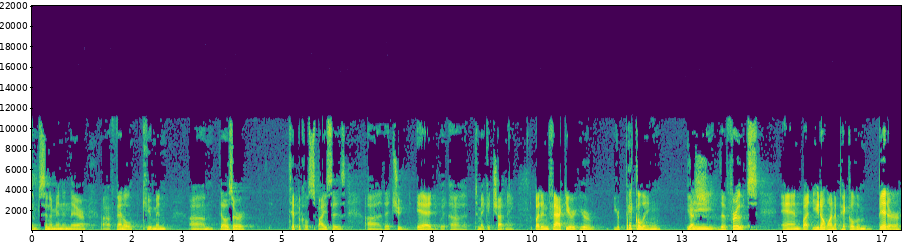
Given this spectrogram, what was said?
some cinnamon in there, uh, fennel, cumin. Um, those are typical spices uh, that you add uh, to make a chutney. But in fact, you're you're you're pickling Yes. the the fruits, and but you don't want to pickle them bitter,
